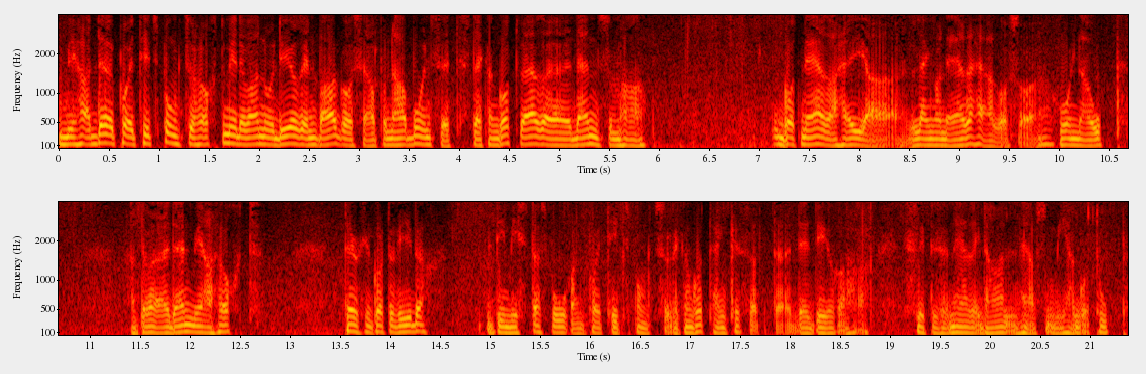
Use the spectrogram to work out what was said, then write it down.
Vi hadde På et tidspunkt så hørte vi det var noen dyr inn bak oss her på naboen sitt. Det kan godt være den som har gått ned av heia lenger nede her og så runda opp. At det var den vi har hørt. Det er jo ikke godt å vite. De mista sporene på et tidspunkt, så det kan godt tenkes at det dyret har sluppet seg ned i dalen her som vi har gått opp.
